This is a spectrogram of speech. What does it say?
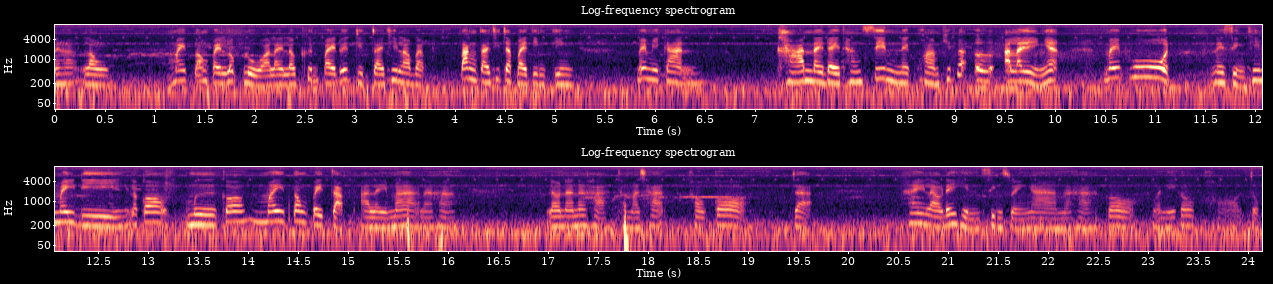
นะคะเราไม่ต้องไปลบหลู่อะไรเราขึ้นไปด้วยจิตใจที่เราแบบตั้งใจที่จะไปจริง ๆ ไม่มีการค้านใด ๆ ทั้งสิ้นในความคิดว่าเอออะไรอย่างเงี้ยไม่พูดในสิ่งที่ไม่ดี แล้วก็มือก็ไม่ต้องไปจับอะไรมากนะคะ แล้วนั้นนะคะธรรมชาติเขาก็จะ ให้เราได้เห็นสิ่งสวยงามนะคะ ก็วันนี้ก็ขอจบ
